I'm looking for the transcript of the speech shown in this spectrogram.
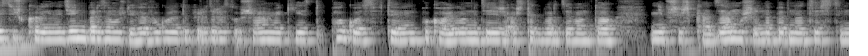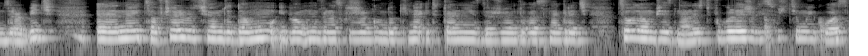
Jest już kolejny dzień? Bardzo możliwe. W ogóle dopiero teraz usłyszałam, jaki jest pogłos w tym pokoju. Mam nadzieję, że aż tak bardzo Wam to nie przeszkadza. Muszę na pewno coś z tym zrobić. E, No i co? Wczoraj wróciłam do domu i byłam umówiona z koleżanką do kina i totalnie nie zdążyłam dla Was nagrać, co udało mi się znaleźć. W ogóle, jeżeli słyszycie mój głos,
